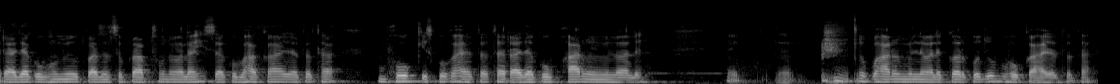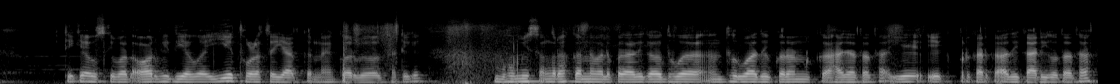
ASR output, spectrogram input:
राजा को भूमि उत्पादन से प्राप्त होने वाला हिस्सा को भाग कहा जाता था। भोग किसको कहा जाता था? राजा को उपहार में मिलने वाले, उपहार में मिलने वाले कर को जो भोग कहा जाता था, ठीक है? उसके बाद और भी दिया हुआ है, ये थोड़ा सा याद करना है, कर व्यवस्था, ठीक है? भूमि संग्रह करने वाले पदाधिकारी ध्रुवा ध्रुवाधिकरण कहा जाता था। ये एक प्रकार का अधिकारी होता था।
